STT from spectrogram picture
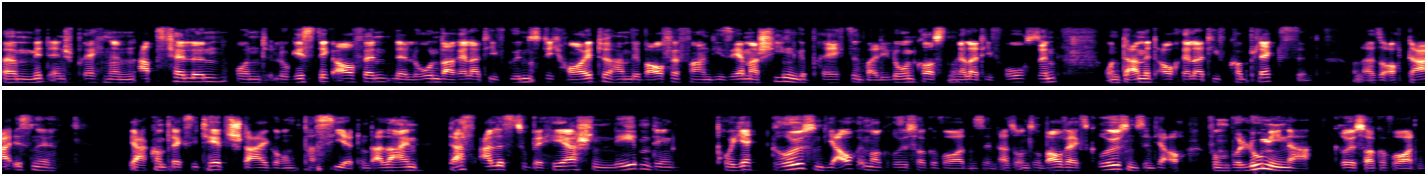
ähm, mit entsprechenden Abfällen und Logistikaufwänden. Der Lohn war relativ günstig. Heute haben wir Bauverfahren, die sehr maschinengeprägt sind, weil die Lohnkosten relativ hoch sind und damit auch relativ komplex sind. Und also auch da ist eine ja, Komplexitätssteigerung passiert. Und allein das alles zu beherrschen, neben den Projektgrößen, die auch immer größer geworden sind, also unsere Bauwerksgrößen sind ja auch vom Volumina größer geworden,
